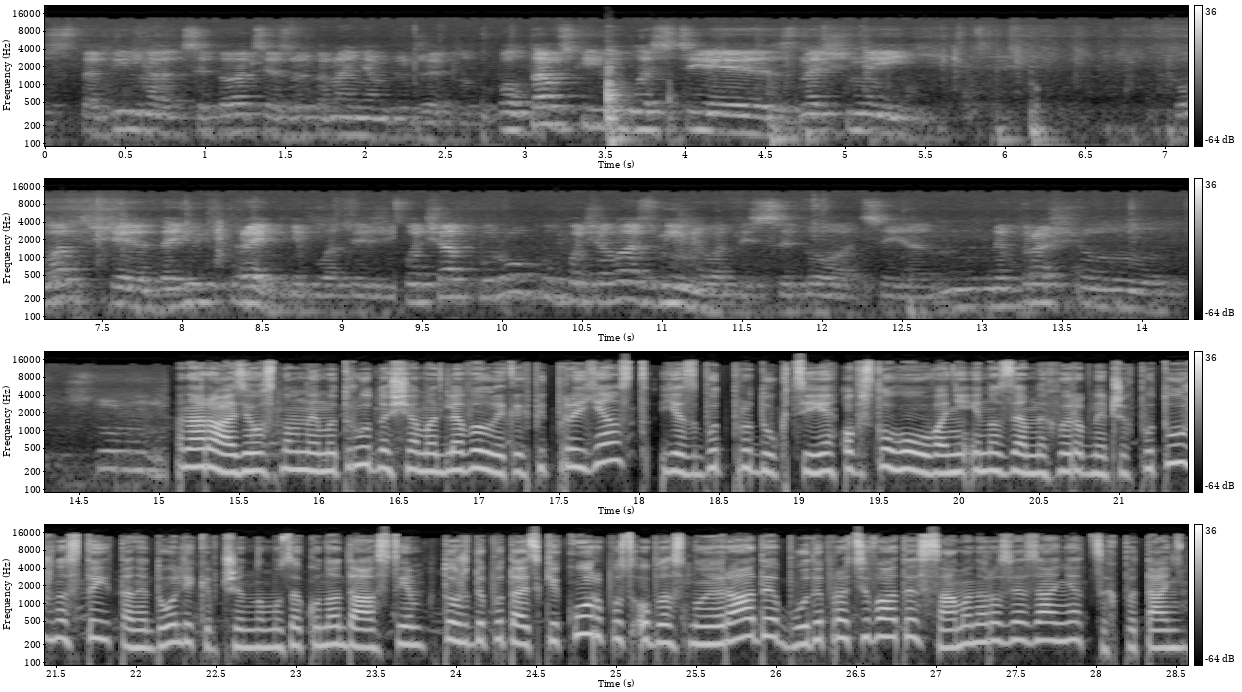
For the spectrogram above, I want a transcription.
стабільна ситуація з виконанням бюджету. В Полтавській області значний вклад ще дають рентні платежі. З початку року почала змінюватись ситуація. Не в кращу наразі основними труднощами для великих підприємств є збут продукції, обслуговування іноземних виробничих потужностей та недоліки в чинному законодавстві. Тож депутатський корпус обласної ради буде працювати саме на розв'язання цих питань.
